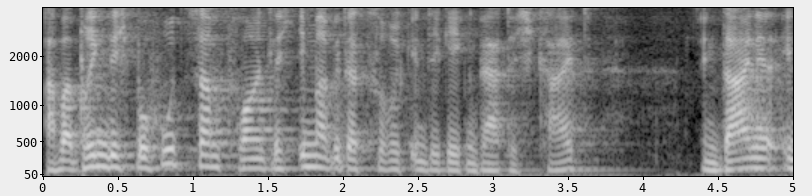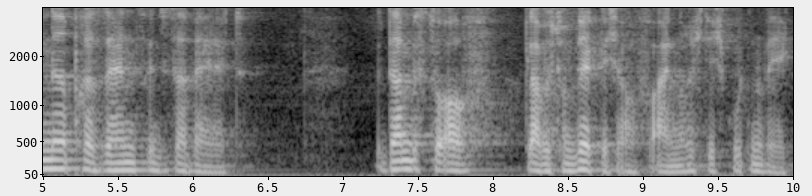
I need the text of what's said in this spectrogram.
Aber bring dich behutsam, freundlich immer wieder zurück in die Gegenwärtigkeit, in deine innere Präsenz in dieser Welt. Dann bist du auf, glaube ich, schon wirklich auf einen richtig guten Weg.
